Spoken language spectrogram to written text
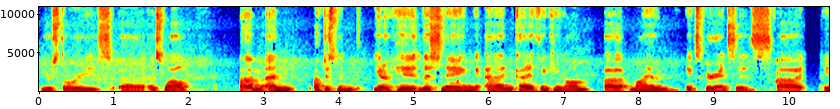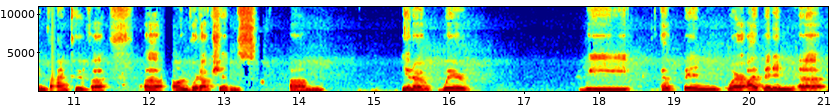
your stories uh, as well. Um, and I've just been, you know, here listening and kind of thinking on uh, my own experiences uh, in Vancouver uh, on productions, um, you know, where we have been, where I've been in, uh,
